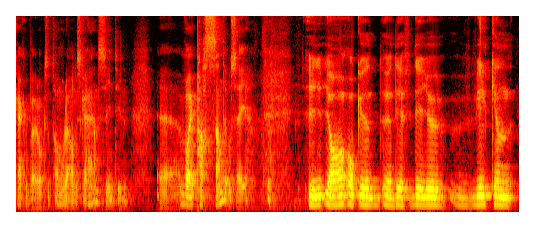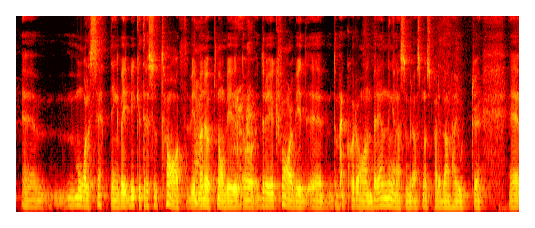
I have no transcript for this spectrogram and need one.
kanske bör också ta moraliska hänsyn till eh, vad är passande att säga. Ja, och eh, det, det är ju vilken eh, målsättning, vil- vilket resultat vill man uppnå om vi dröjer kvar vid eh, de här koranbränningarna som Rasmus Paludan har gjort. Eh,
